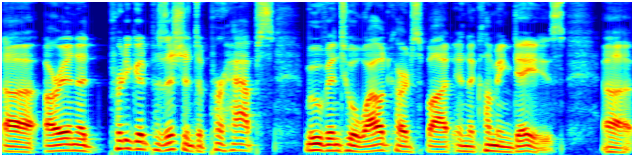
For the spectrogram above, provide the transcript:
uh, are in a pretty good position to perhaps move into a wildcard spot in the coming days. Uh,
